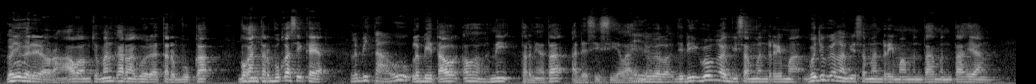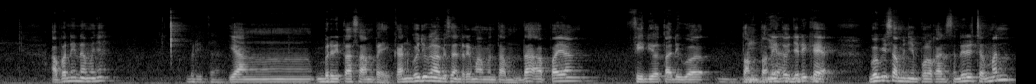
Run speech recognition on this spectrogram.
gue juga dari orang awam cuman karena gue udah terbuka bukan terbuka sih kayak lebih tahu. lebih tahu oh ini ternyata ada sisi lain Iya. juga loh jadi gue nggak bisa menerima gue juga nggak bisa menerima mentah-mentah yang apa nih namanya berita. yang berita sampaikan gue juga nggak bisa nerima mentah-mentah apa yang video tadi gue tonton Media, itu jadi media. kayak gue bisa menyimpulkan sendiri cuman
